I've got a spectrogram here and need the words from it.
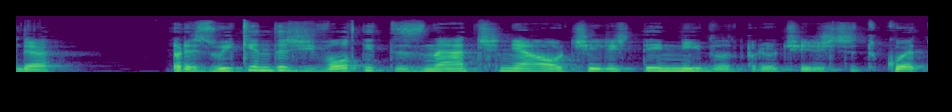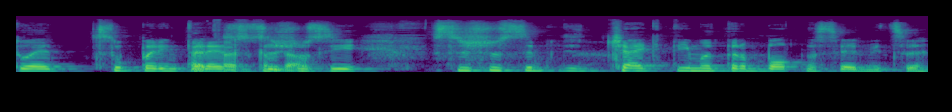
да през уикенда животните знаят, че няма училище и не идват при училището, което е супер интересно. Е, също, си, също си чайките имат работна седмица.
